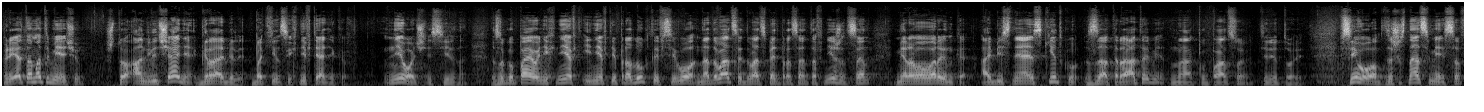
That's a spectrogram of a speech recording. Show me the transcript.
При этом отмечу, что англичане грабили бакинских нефтяников – не очень сильно. Закупая у них нефть и нефтепродукты всего на 20-25% ниже цен мирового рынка, объясняя скидку затратами на оккупацию территорий. Всего за 16 месяцев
